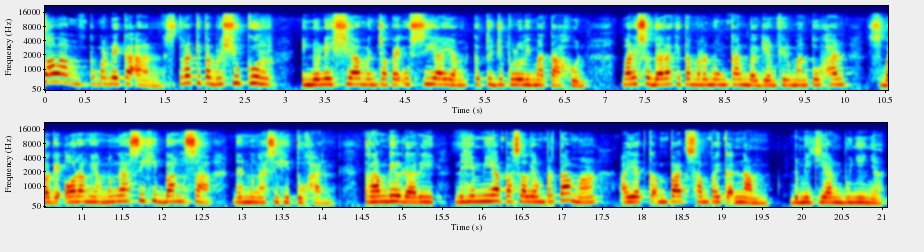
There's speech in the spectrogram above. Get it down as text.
Salam kemerdekaan. Setelah kita bersyukur Indonesia mencapai usia yang ke-75 tahun. Mari saudara kita merenungkan bagian firman Tuhan sebagai orang yang mengasihi bangsa dan mengasihi Tuhan. Terambil dari Nehemia pasal yang pertama ayat keempat sampai keenam. Demikian bunyinya.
